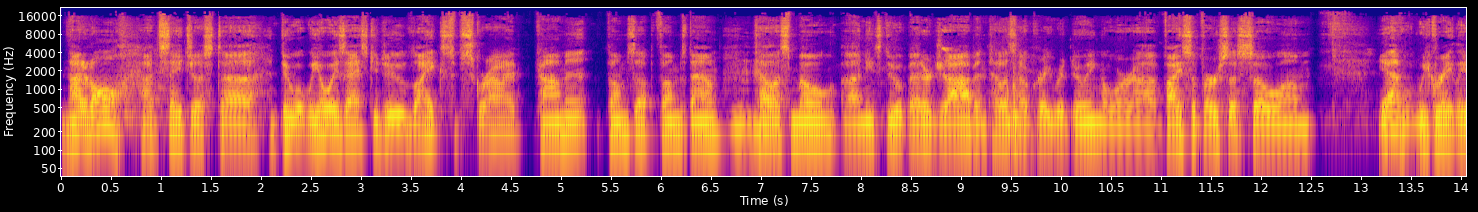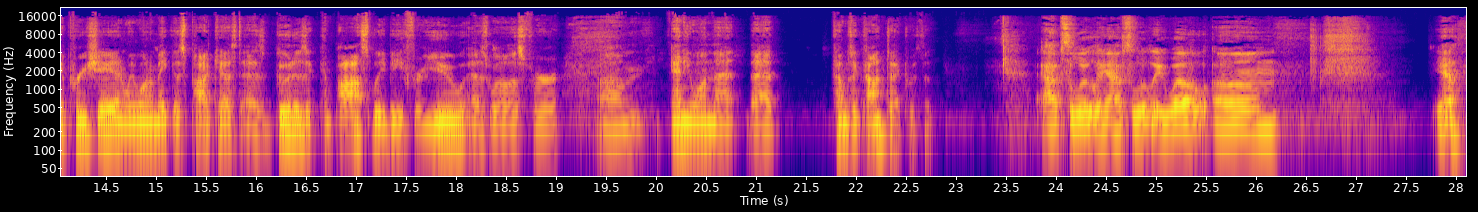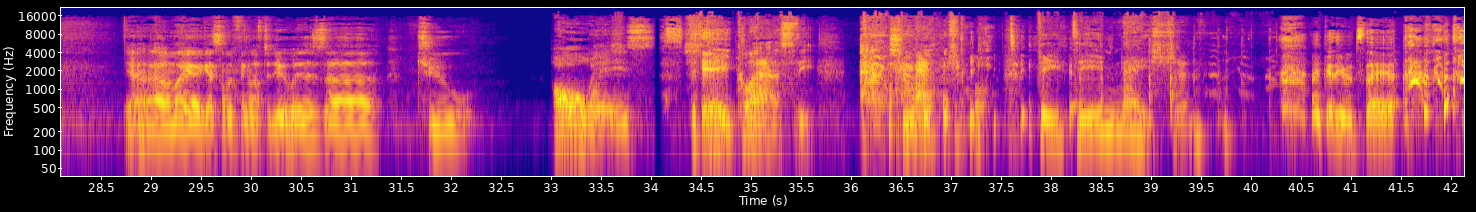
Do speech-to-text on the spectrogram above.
Not at all. I'd say just uh, do what we always ask you to do: like, subscribe, comment, thumbs up, thumbs down. Tell us Mo uh, needs to do a better job, and tell us how great we're doing, or uh, vice versa. So, um, yeah, we greatly appreciate it, and we want to make this podcast as good as it can possibly be for you, as well as for um, anyone that that comes in contact with it. Absolutely, absolutely. Well, um, yeah, yeah. Um, I, I guess the only thing left to do is uh, to always stay classy. Actual, Actual PT Nation. I couldn't even say it.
